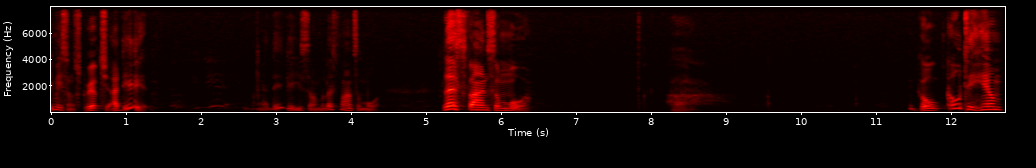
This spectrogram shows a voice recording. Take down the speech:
give me some scripture. I did. I did give you some. Let's find some more. Let's find some more. Ah. Go, go to him.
